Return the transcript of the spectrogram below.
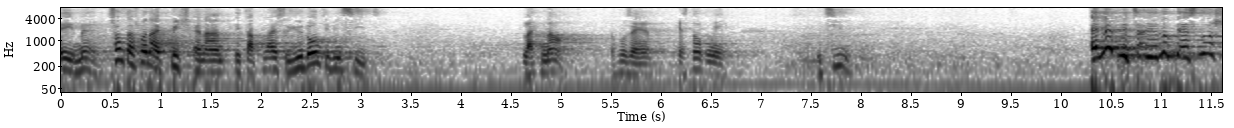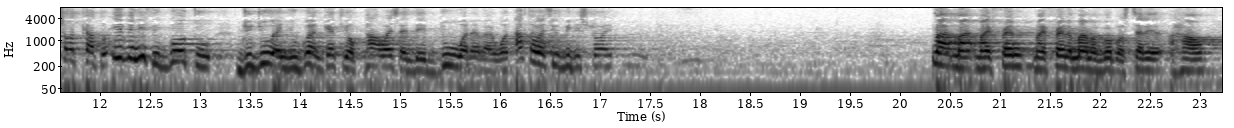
Amen. Sometimes when I preach and I'm, it applies to you, you don't even see it. Like now. Who's saying, it's not me. It's you. And let me tell you, look, there's no shortcut. Even if you go to Juju and you go and get your powers and they do whatever I want, afterwards you'll be destroyed. My, my, my friend, my friend, a man of God, was telling how,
